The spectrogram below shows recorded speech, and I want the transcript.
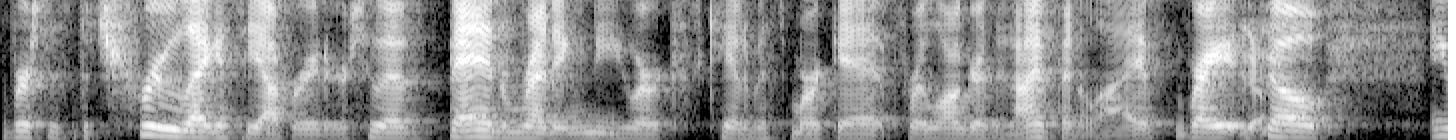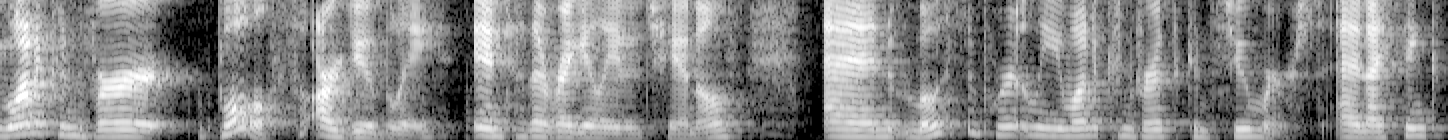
versus the true legacy operators who have been running New York's cannabis market for longer than I've been alive, right? Yeah. So you want to convert both, arguably, into the regulated channels. And most importantly, you want to convert the consumers. And I think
